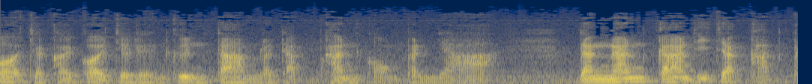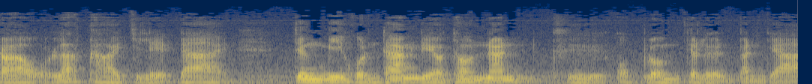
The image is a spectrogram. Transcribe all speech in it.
ก็จะค่อยๆเจริญขึ้นตามระดับขั้นของปัญญา ดังนั้นการที่จะขัดเกลาละคลายกิเลสได้ จึงมีหนทางเดียวเท่านั้น คืออบรมเจริญปัญญา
